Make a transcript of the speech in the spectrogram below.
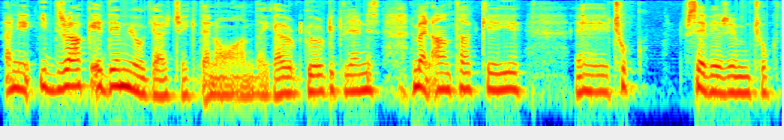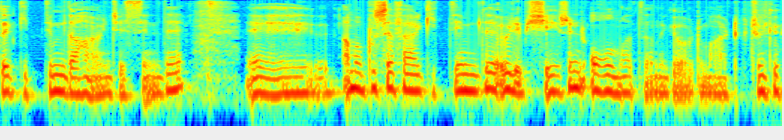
hani idrak edemiyor gerçekten o anda. Gördükleriniz ben Antakya'yı e, çok severim. Çok da gittim daha öncesinde. Ee, ama bu sefer gittiğimde öyle bir şehrin olmadığını gördüm artık. Çünkü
